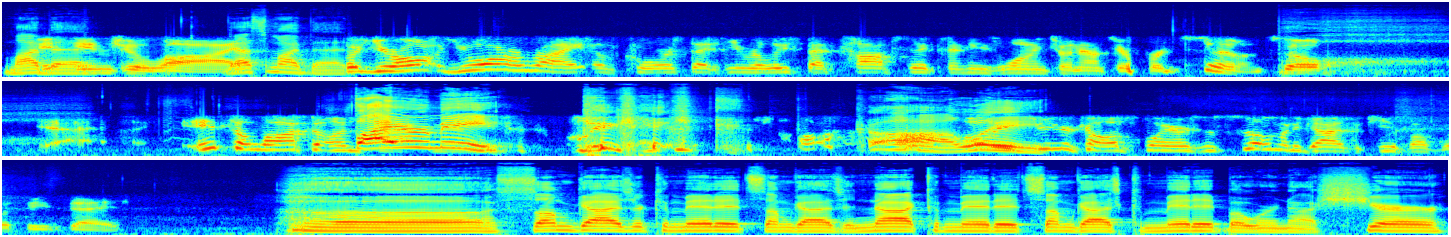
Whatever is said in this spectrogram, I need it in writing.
My in, bad. in July. That's my bad. But you're all you are right, of course, that he released that top six, and he's wanting to announce here pretty soon. So, yeah, it's a lot to unpack. Fire me! All these Golly. junior college players, there's so many guys to keep up with these days. Uh, some guys are committed, some guys are not committed, some guys committed, but we're not sure.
